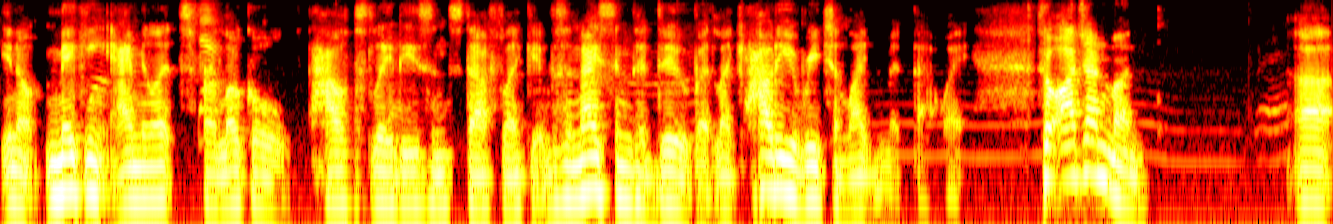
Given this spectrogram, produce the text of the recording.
You know, making amulets for local house ladies and stuff. Like it was a nice thing to do, but like, how do you reach enlightenment that way? So Ajahn Mun uh,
